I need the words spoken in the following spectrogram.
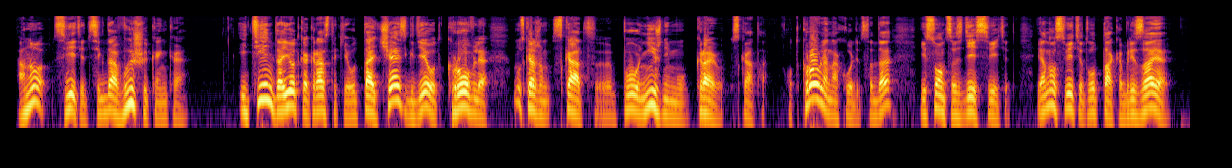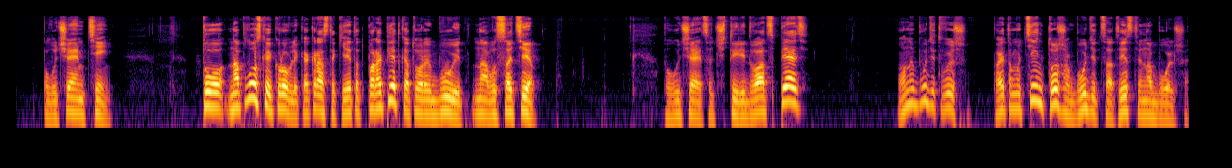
Оно светит всегда выше конька. И тень дает как раз таки вот та часть, где вот кровля, ну скажем, скат э, по нижнему краю ската. Вот кровля находится, да, и солнце здесь светит. И оно светит вот так, обрезая, получаем тень. То на плоской кровле как раз таки этот парапет, который будет на высоте, получается 4,25, он и будет выше. Поэтому тень тоже будет, соответственно, больше.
